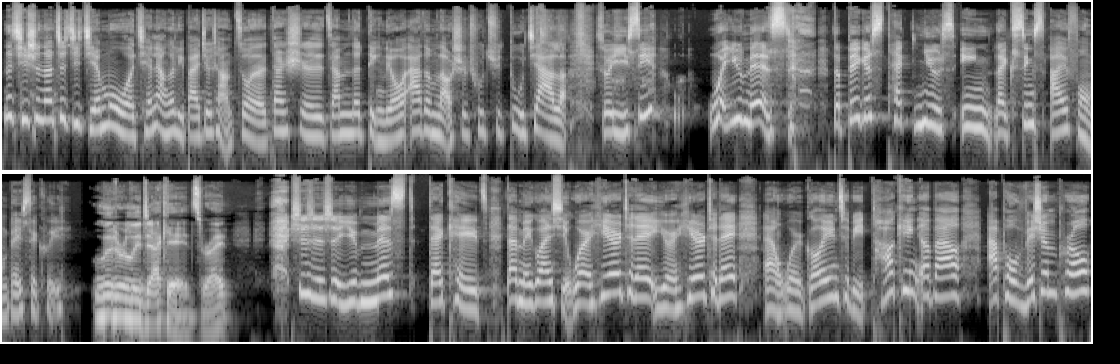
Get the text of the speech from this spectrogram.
那其实呢，这期节目我前两个礼拜就想做的，但是咱们的顶流 Adam 老师出去度假了，所以 see what you missed the biggest tech news in like since iPhone basically。 Literally decades, right? 是是是，you missed decades，但没关系，we're here today, you're here today, and we're going to be talking about Apple Vision Pro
